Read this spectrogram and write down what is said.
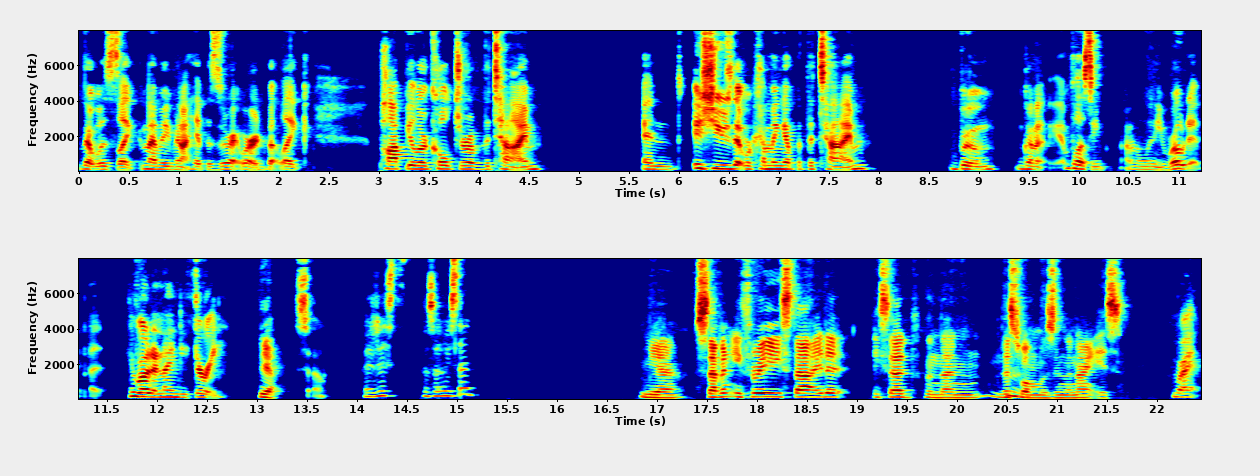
that was like, not maybe not hip is the right word, but like popular culture of the time and issues that were coming up at the time. Boom. I'm gonna, plus he, I don't know when he wrote it, but he wrote it in 93. Yeah, So, it is, that's what he said. yeah. Seventy three started it. he said, and then Hmm. this one was in the nineties. Right.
